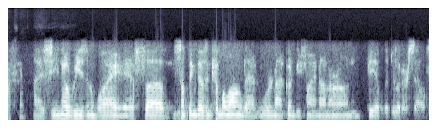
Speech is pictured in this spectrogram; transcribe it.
Okay. I see no reason why if uh, something doesn't come along that we're not going to be fine on our own and be able to do it ourselves.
